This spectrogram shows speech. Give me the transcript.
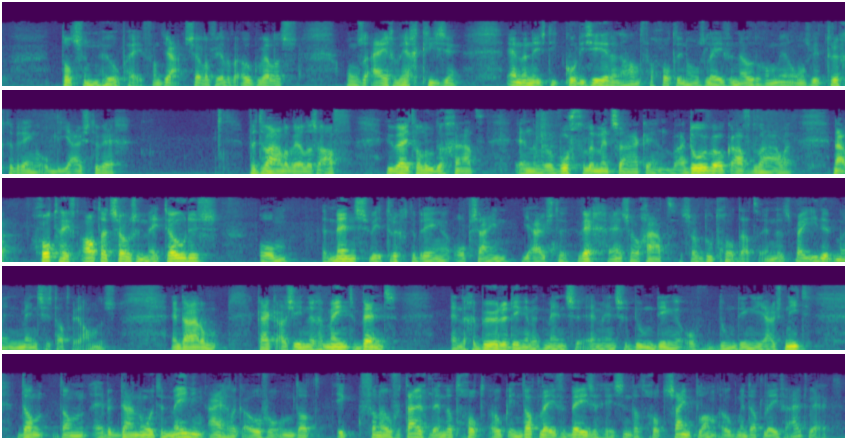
tot zijn hulp heeft. Want ja, zelf willen we ook wel eens onze eigen weg kiezen. En dan is die corrigerende hand van God in ons leven nodig om ons weer terug te brengen op de juiste weg. We dwalen wel eens af. U weet wel hoe dat gaat. En we worstelen met zaken en waardoor we ook afdwalen. Nou, God heeft altijd zo zijn methodes om een mens weer terug te brengen op zijn juiste weg. Hè. Zo gaat, zo doet God dat. En dat is bij ieder mens is dat weer anders. En daarom, kijk, als je in de gemeente bent en er gebeuren dingen met mensen en mensen doen dingen of doen dingen juist niet, dan, dan heb ik daar nooit een mening eigenlijk over, omdat ik van overtuigd ben dat God ook in dat leven bezig is en dat God zijn plan ook met dat leven uitwerkt.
